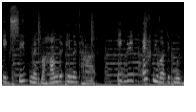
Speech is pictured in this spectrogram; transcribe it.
Ik zit met mijn handen in het haar. Ik weet echt niet wat ik moet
